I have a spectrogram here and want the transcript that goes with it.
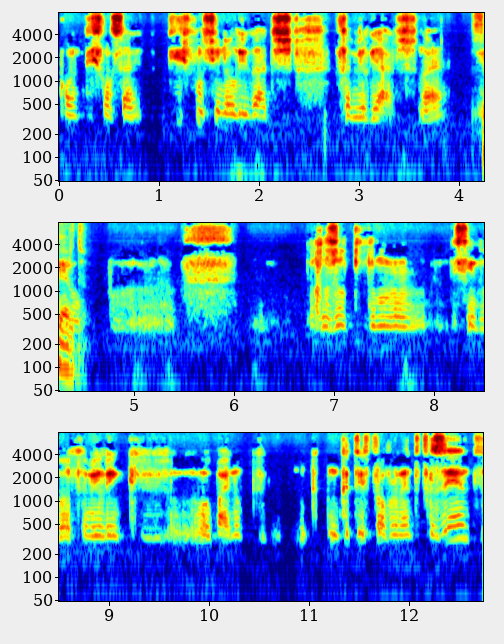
com disfuncionalidades familiares, não é? Certo. Eu, eu resulto de uma, enfim, de uma família em que o meu pai nunca, nunca, nunca teve propriamente presente,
